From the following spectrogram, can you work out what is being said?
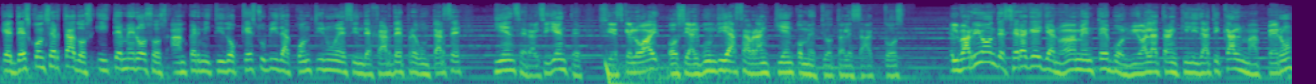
que desconcertados y temerosos han permitido que su vida continúe sin dejar de preguntarse quién será el siguiente, si es que lo hay o si algún día sabrán quién cometió tales actos. El barrio de Seragueya nuevamente volvió a la tranquilidad y calma, pero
